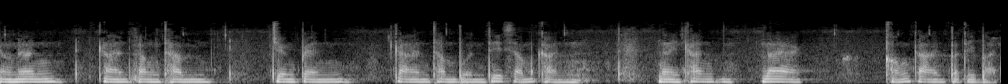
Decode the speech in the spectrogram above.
ดังนั้นการฟังธรรมจึงเป็น การทำบุญที่สำคัญในขั้นแรกของการปฏิบัติ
